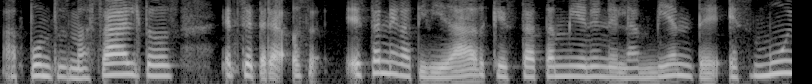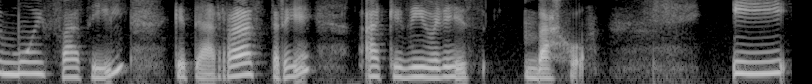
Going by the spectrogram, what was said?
a puntos más altos, etcétera. O sea, esta negatividad que está también en el ambiente es muy muy fácil que te arrastre a que vibres bajo. Y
